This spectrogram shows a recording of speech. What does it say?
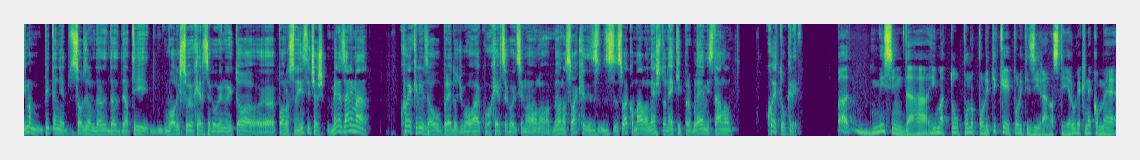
imam pitanje s obzirom da, da, da ti voliš svoju Hercegovinu i to e, ponosno ističeš. Mene zanima ko je kriv za ovu predođbu ovakvu o Hercegovicima? Ono, ono svako, svako malo nešto, neki problemi, stalno. Ko je tu kriv? Pa mislim da ima tu puno politike i politiziranosti, jer uvijek nekome,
